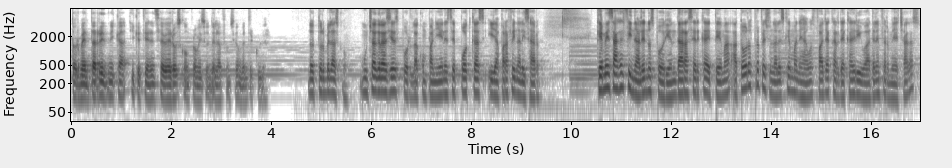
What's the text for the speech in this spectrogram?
tormenta rítmica y que tienen severos compromisos de la función ventricular. Doctor Velasco, muchas gracias por la compañía en este podcast y ya para finalizar, ¿qué mensajes finales nos podrían dar acerca del tema a todos los profesionales que manejamos falla cardíaca derivada de la enfermedad de Chagas?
